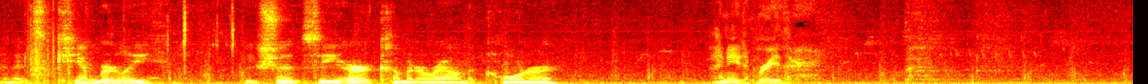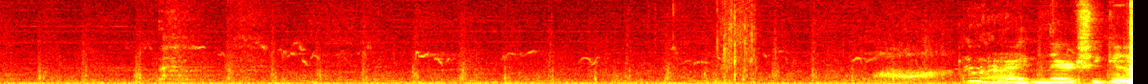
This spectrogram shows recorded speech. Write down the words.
And it's Kimberly. We should see her coming around the corner. I need a breather. Alright, and there she goes.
